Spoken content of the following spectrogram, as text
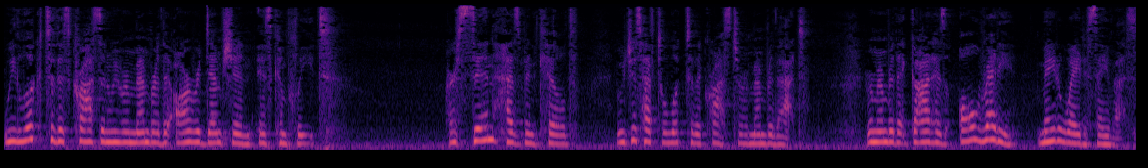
We look to this cross and we remember that our redemption is complete. Our sin has been killed. We just have to look to the cross to remember that. Remember that God has already made a way to save us.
